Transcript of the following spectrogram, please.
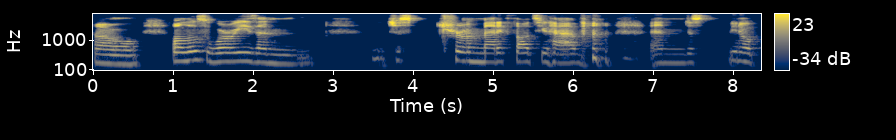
How all those worries and just traumatic thoughts you have and just, you know,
